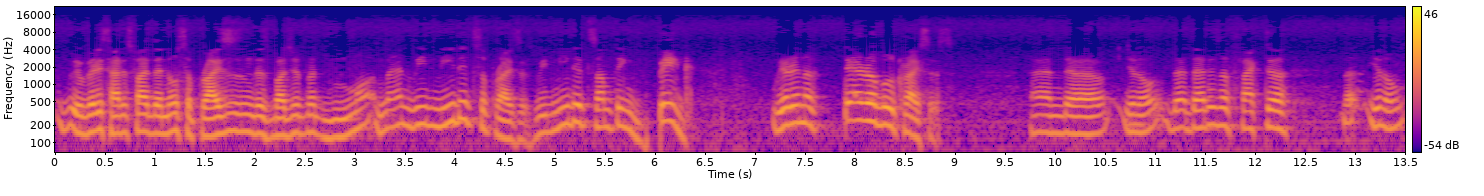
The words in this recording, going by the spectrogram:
we're very satisfied there are no surprises in this budget, but man, we needed surprises. We needed something big. We are in a terrible crisis. And, uh, you know, that, that is a factor, that, you know,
